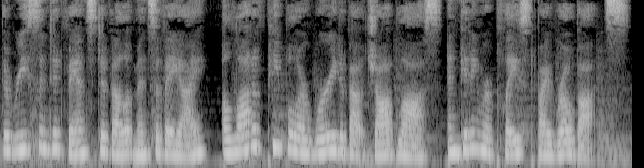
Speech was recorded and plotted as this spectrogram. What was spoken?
the recent advanced developments of AI, a lot of people are worried about job loss and getting replaced by robots.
